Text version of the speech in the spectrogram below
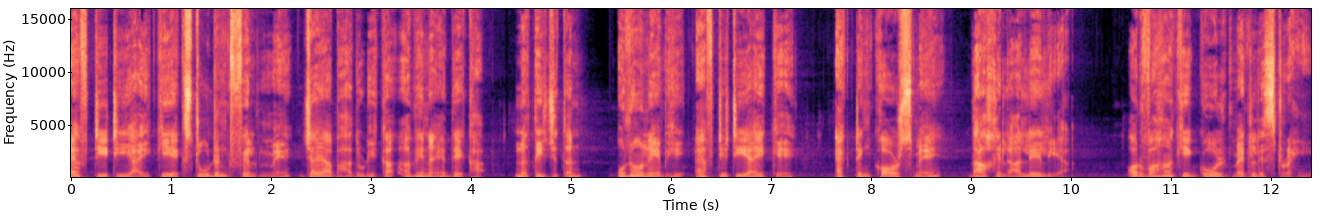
FTII की एक स्टूडेंट फ़िल्म में जया भादुड़ी का अभिनय देखा। नतीजतन, उन्होंने भी एफटीटीआई के एक्टिंग कोर्स में दाखिला ले लिया और वहाँ की गोल्ड मेडलिस्ट रहीं।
